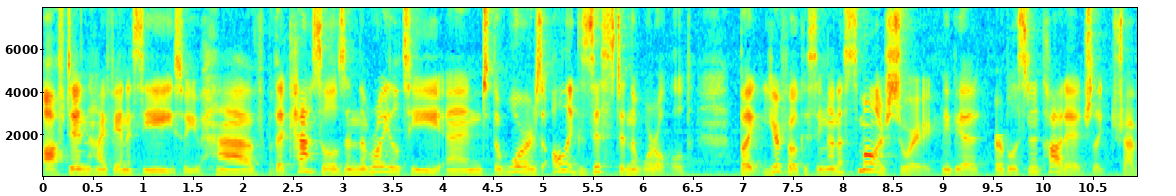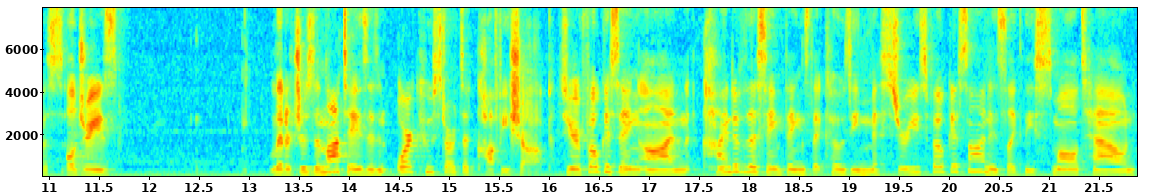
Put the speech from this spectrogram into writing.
often high fantasy. So you have the castles and the royalty and the wars all exist in the world, but you're focusing on a smaller story, maybe a herbalist in a cottage, like Travis Baldree's Literatures and Lattes is an orc who starts a coffee shop. So you're focusing on kind of the same things that cozy mysteries focus on is like these small town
